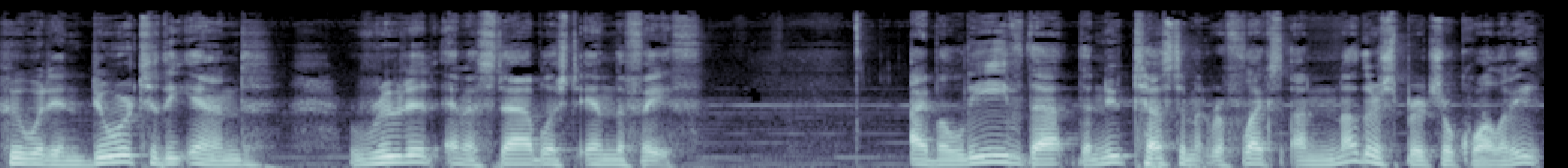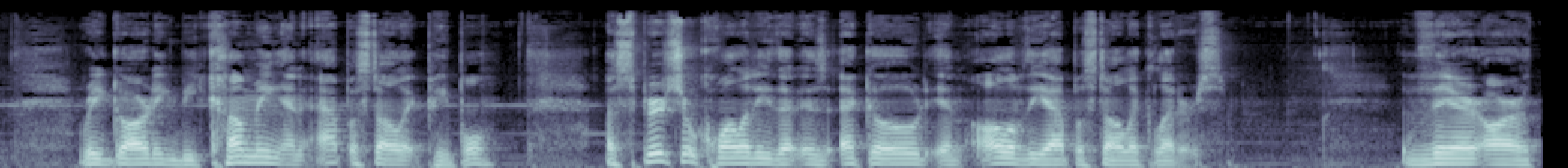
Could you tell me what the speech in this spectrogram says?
who would endure to the end, rooted and established in the faith. I believe that the New Testament reflects another spiritual quality regarding becoming an apostolic people, a spiritual quality that is echoed in all of the apostolic letters. There are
